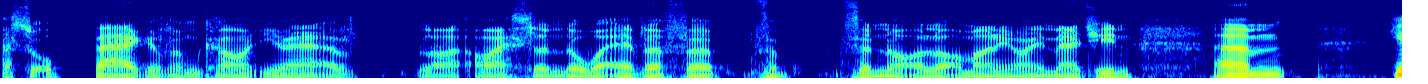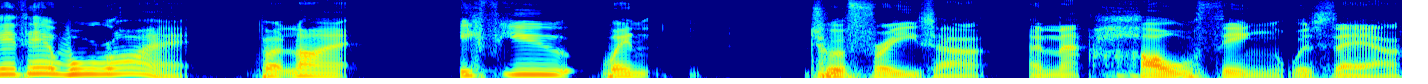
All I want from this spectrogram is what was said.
a sort of bag of them, can't you, out of like Iceland or whatever for, for, for not a lot of money, I imagine. Um, yeah, they're all right. But like, if you went to a freezer and that whole thing was there,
